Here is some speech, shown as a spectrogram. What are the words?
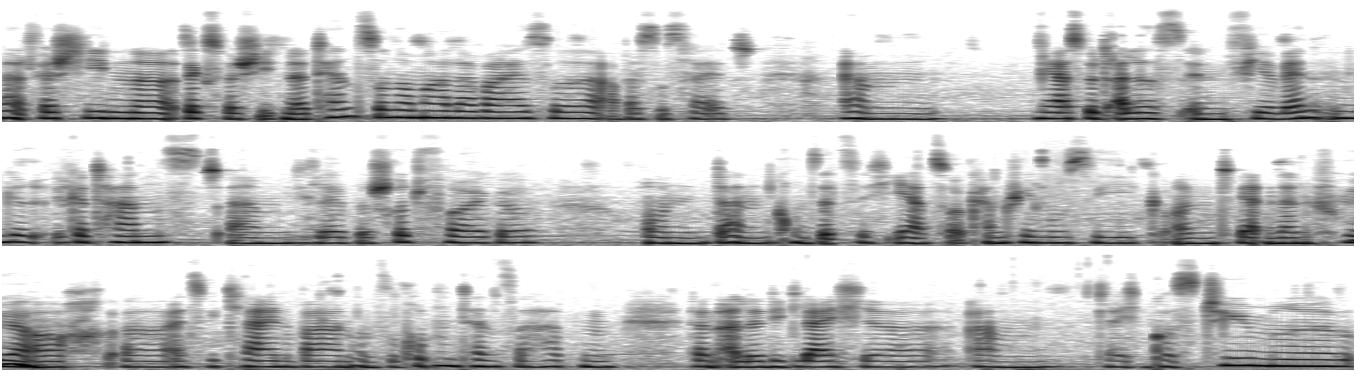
man hat verschiedene sechs verschiedene Tänze normalerweise aber es ist halt ähm, ja es wird alles in vier Wänden ge getanzt ähm, dieselbe Schrittfolge und dann grundsätzlich eher zur Country-Musik. Und wir hatten dann früher hm. auch, äh, als wir klein waren und so Gruppentänze hatten, dann alle die gleiche, ähm, gleichen Kostüme,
